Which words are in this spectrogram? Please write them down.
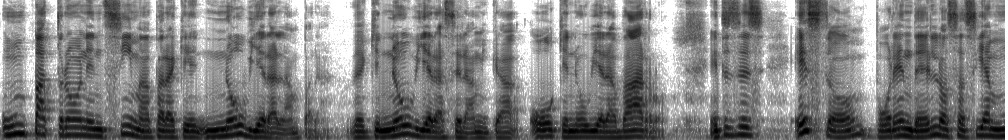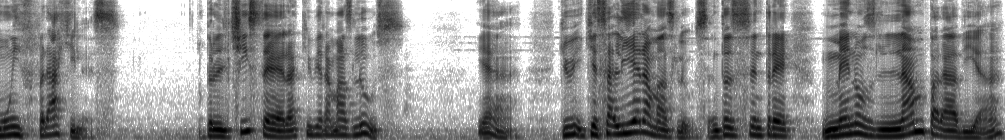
un patrón encima para que no hubiera lámpara, de que no hubiera cerámica o que no hubiera barro. Entonces, esto, por ende, los hacía muy frágiles. Pero el chiste era que hubiera más luz. Yeah. Que, que saliera más luz. Entonces, entre menos lámpara había,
